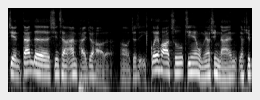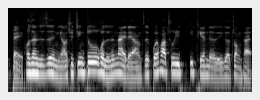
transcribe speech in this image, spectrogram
简单的行程安排就好了哦，就是以规划出今天我们要去南要去北，或甚至是你要去京都或者是奈良，这规划出一一天的一个状态。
